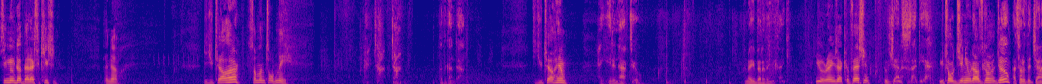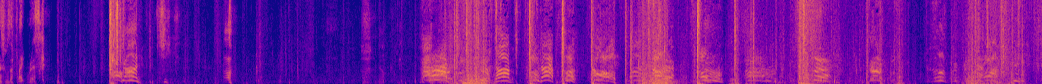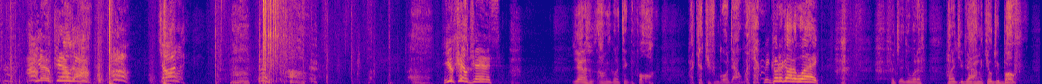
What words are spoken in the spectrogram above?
She moved up that execution. I know. Did you tell her? Someone told me. Hey, John, John, put the gun down. Did you tell him? Hey, he didn't have to. I know you better than you think. You arranged that confession? It was Janis's idea. You told Ginny what I was gonna do? I told her that Janis was a flight risk. John! You killed her! John! You killed Janis! Janis was always gonna take the fall. I kept you from going down with her. We could have got away! Virginia would have hunted you down and killed you both.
